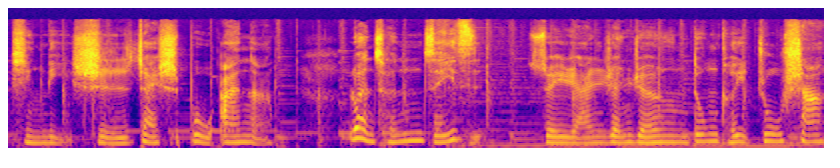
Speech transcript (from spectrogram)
心里实在是不安呐、乱臣贼子，虽然人人都可以诛杀。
